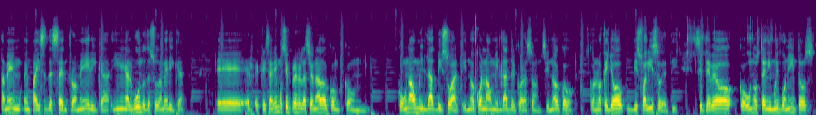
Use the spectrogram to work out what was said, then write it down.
también en, países de Centroamérica y en algunos de Sudamérica, eh, el, cristianismo siempre es relacionado con, con una humildad visual y no con la humildad del corazón, sino con, con lo que yo visualizo de ti. Si te veo con unos tenis muy bonitos,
